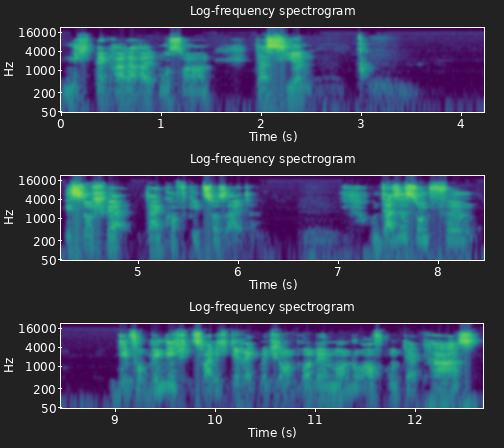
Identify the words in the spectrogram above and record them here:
nicht mehr gerade halten muss, sondern das Hirn ist so schwer, dein Kopf geht zur Seite. Und das ist so ein Film, den verbinde ich zwar nicht direkt mit Jean-Paul Belmondo aufgrund der Cast,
